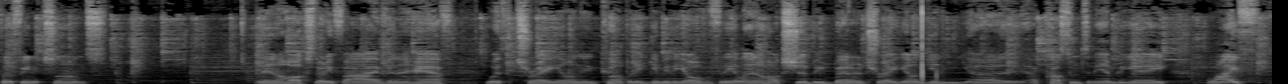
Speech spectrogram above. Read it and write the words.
for the Phoenix Suns. Atlanta Hawks 35 and a half with Trae Young and company. Give me the over for the Atlanta Hawks. Should be better. Trae Young getting uh, accustomed to the NBA life.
